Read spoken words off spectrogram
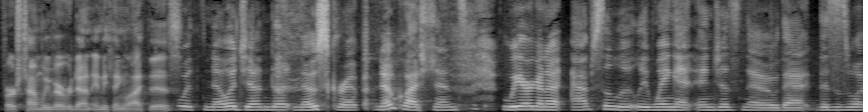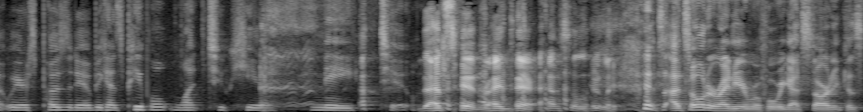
First time we've ever done anything like this. With no agenda, no script, no questions. We are going to absolutely wing it and just know that this is what we are supposed to do because people want to hear me too. That's it right there. Absolutely. I told her right here before we got started because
